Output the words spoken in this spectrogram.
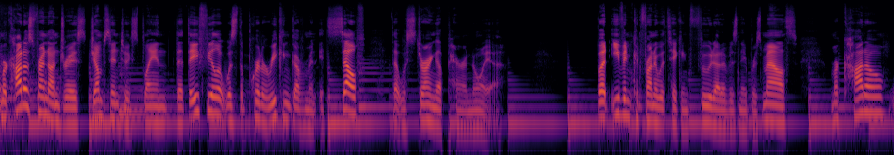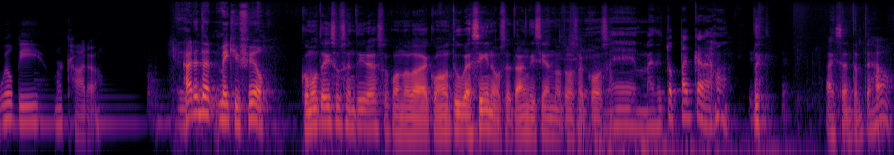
Mercado's friend Andres jumps in to explain that they feel it was the Puerto Rican government itself that was stirring up paranoia. But even confronted with taking food out of his neighbors' mouths, Mercado will be Mercado. How did that make you feel? ¿Cómo te hizo sentir eso cuando, la, cuando tus vecinos se están diciendo todas esas cosas? Eh, carajo. I sent them to hell.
